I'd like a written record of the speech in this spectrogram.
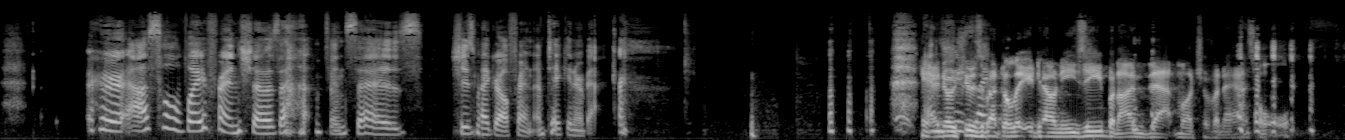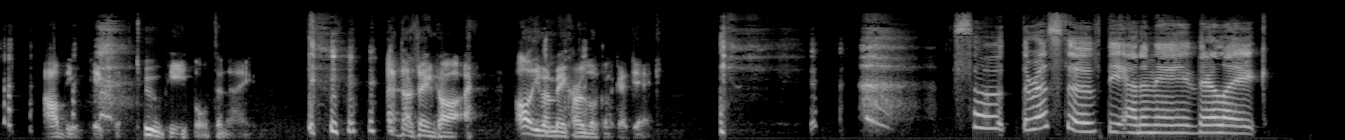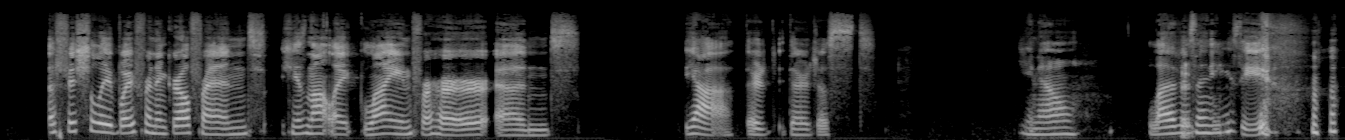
her asshole boyfriend shows up and says, "She's my girlfriend. I'm taking her back." Hey, I know she was like- about to let you down easy, but I'm that much of an asshole. I'll be a dick to two people tonight at the same time. I'll even make her look like a dick. So the rest of the anime, they're like officially boyfriend and girlfriend. He's not like lying for her, and yeah, they're they're just, you know, love isn't easy.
